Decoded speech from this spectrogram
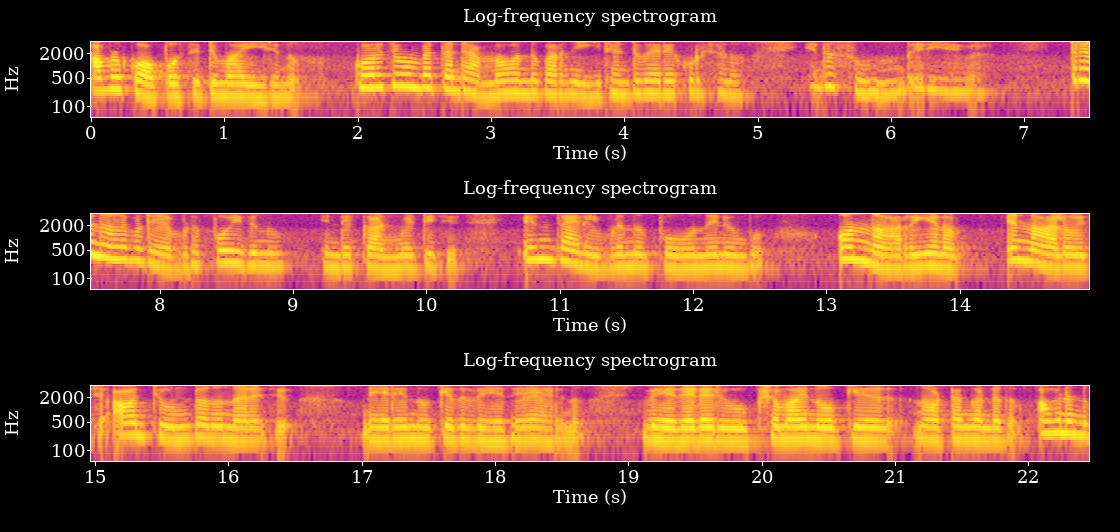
അവൾക്ക് ഓപ്പോസിറ്റുമായി ഇരുന്നു കുറച്ചു മുമ്പേ തന്റെ അമ്മ വന്ന് പറഞ്ഞ് ഈ രണ്ടുപേരെ കുറിച്ചാണോ? ഇത് സുന്ദരിയവൾ ഇത്ര നാൾ ഇവിടെ എവിടെ പോയിരുന്നു? എന്റെ കൺവെട്ടിച്ച് എന്തായാലും ഇവിടെ നിന്ന് പോകുന്നതിന് മുമ്പ് ഒന്നറിയണം എന്നാലോചിച്ച് അവൻ ചുണ്ടൊന്ന് നനച്ചു. നേരെ നോക്കിയത് വേദയായിരുന്നു. വേദയുടെ രൂക്ഷമായി നോക്കിയ നോട്ടം കണ്ടതും അവനൊന്ന്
